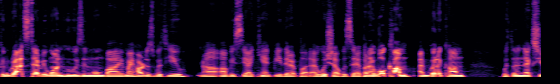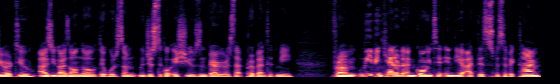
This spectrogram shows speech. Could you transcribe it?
congrats to everyone who is in Mumbai. My heart is with you. Uh, obviously, I can't be there, but I wish I was there. But I will come. I'm gonna come within the next year or two. As you guys all know, there were some logistical issues and barriers that prevented me from leaving Canada and going to India at this specific time.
